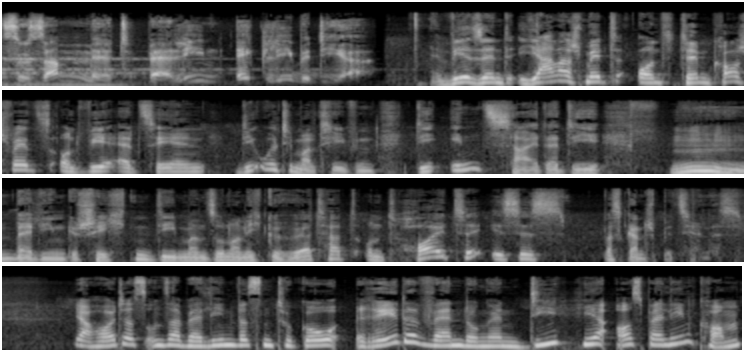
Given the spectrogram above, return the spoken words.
Zusammen mit Berlin, ich liebe dir. Wir sind Jana Schmidt und Tim Koschwitz und wir erzählen die Ultimativen, die Insider, die hm, Berlin-Geschichten, die man so noch nicht gehört hat. Und heute ist es was ganz Spezielles. Ja, heute ist unser Berlin Wissen to go Redewendungen, die hier aus Berlin kommen.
